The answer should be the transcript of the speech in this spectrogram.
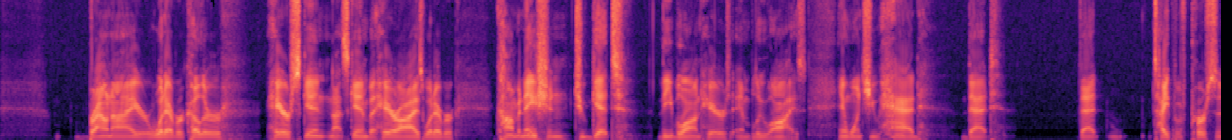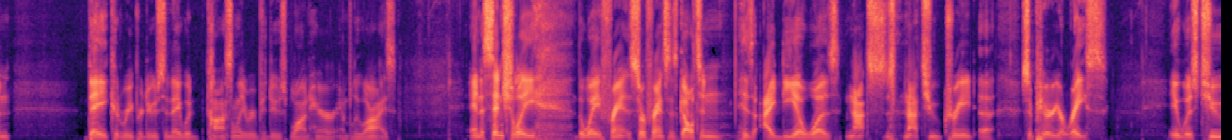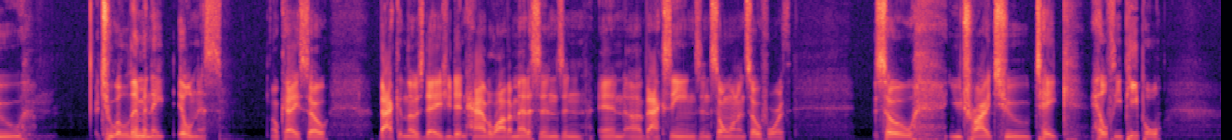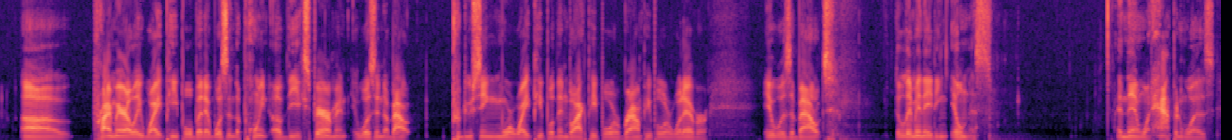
brown eye or whatever color hair skin not skin but hair eyes whatever combination to get the blonde hairs and blue eyes and once you had that that type of person they could reproduce and they would constantly reproduce blonde hair and blue eyes. And essentially, the way Fran- Sir Francis Galton, his idea was not not to create a superior race. It was to to eliminate illness. Okay, so back in those days, you didn't have a lot of medicines and and uh, vaccines and so on and so forth. So you try to take healthy people uh, primarily white people, but it wasn't the point of the experiment. It wasn't about producing more white people than black people or brown people or whatever. It was about eliminating illness. And then what happened was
